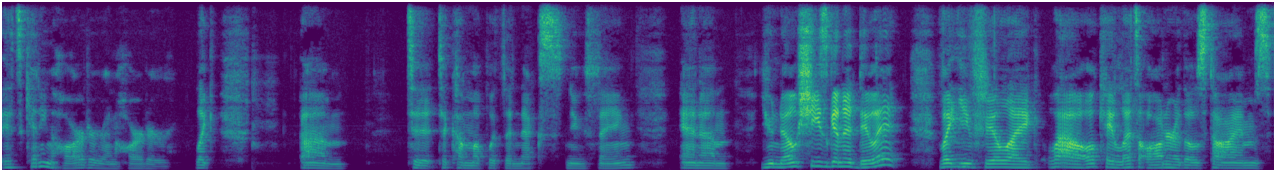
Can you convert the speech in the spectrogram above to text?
it's getting harder and harder like um to to come up with the next new thing and um you know she's gonna do it but you mm-hmm. feel like wow okay let's honor those times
